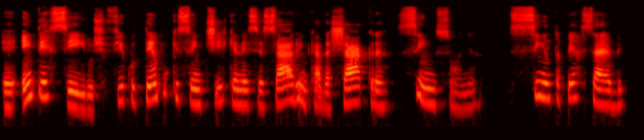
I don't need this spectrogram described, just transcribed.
É, em terceiros, fica o tempo que sentir que é necessário em cada chakra? Sim, Sônia. Sinta, percebe.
